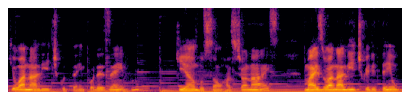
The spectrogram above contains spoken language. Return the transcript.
que o analítico tem, por exemplo, que ambos são racionais, mas o analítico ele tem o,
